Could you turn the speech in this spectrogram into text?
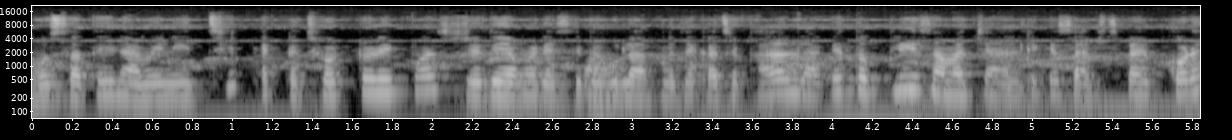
অবস্থাতেই নামিয়ে নিচ্ছি। একটা ছোট্ট রিকোয়েস্ট যদি আমার রেসিপিগুলো আপনাদের কাছে ভালো লাগে, তো প্লিজ আমার চ্যানেলটিকে সাবস্ক্রাইব করে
